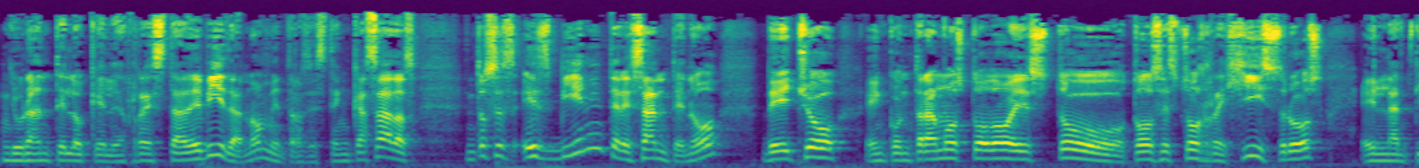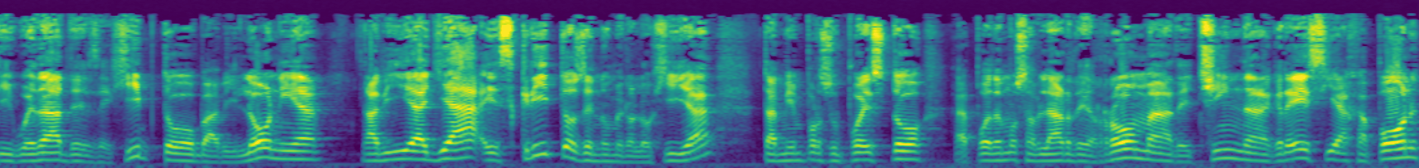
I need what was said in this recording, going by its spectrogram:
durante lo que les resta de vida, ¿no? Mientras estén casadas. Entonces es bien interesante, ¿no? De hecho, encontramos todo esto, todos estos registros en la antigüedad desde Egipto, Babilonia, había ya escritos de numerología, también por supuesto eh, podemos hablar de Roma, de China, Grecia, Japón,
